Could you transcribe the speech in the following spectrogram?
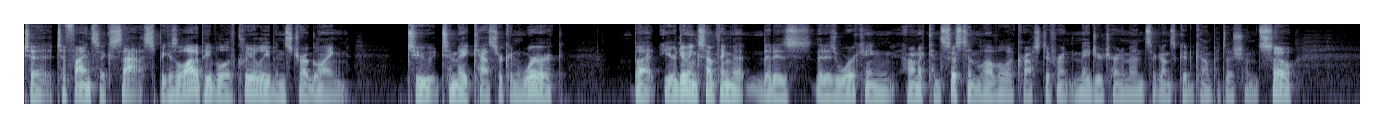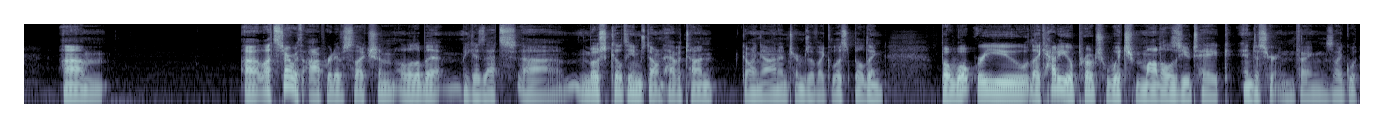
to to find success because a lot of people have clearly been struggling to to make Kasrkin work, but you're doing something that that is that is working on a consistent level across different major tournaments against good competition. So, um, uh, let's start with operative selection a little bit because that's uh, most kill teams don't have a ton going on in terms of like list building. But what were you like? How do you approach which models you take into certain things? Like, wh-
